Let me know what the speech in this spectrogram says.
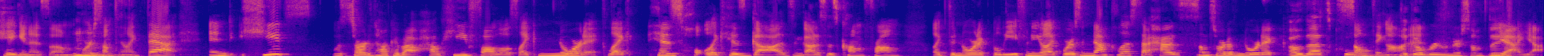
paganism or Mhm. something like that. And he s- was started talking about how he follows like Nordic, like his whole, like his gods and goddesses come from like the Nordic belief, and he like wears a necklace that has some sort of Nordic. Oh, that's cool. Something on like it. a rune or something. Yeah, yeah.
